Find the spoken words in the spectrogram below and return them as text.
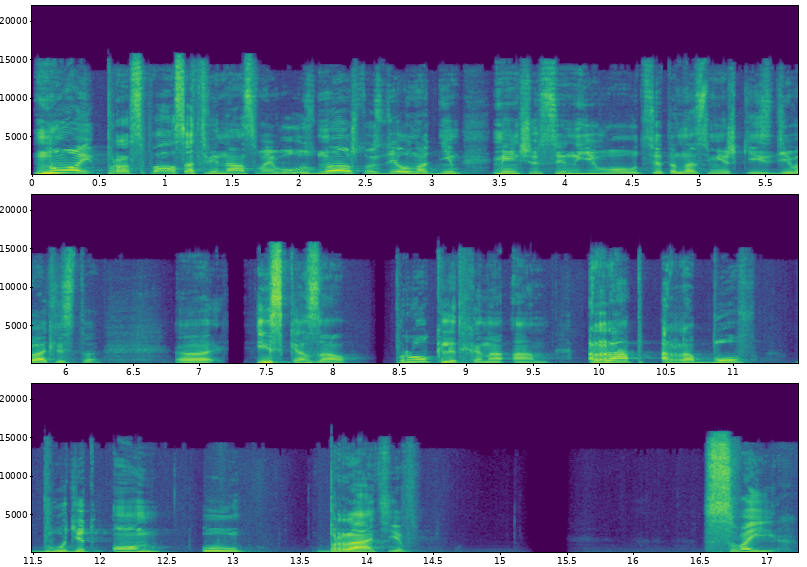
Ной проспался от вина своего, узнал, что сделал над ним меньший сын его, вот это насмешки, издевательства. э, и сказал, проклят Ханаан, раб рабов будет он у братьев своих.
